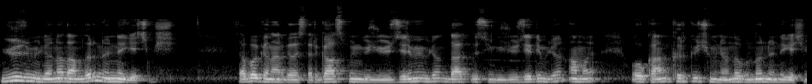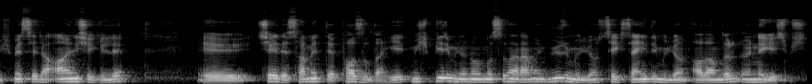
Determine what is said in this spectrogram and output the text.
100 milyon adamların önüne geçmiş. Ya bakın arkadaşlar Gasp'ın gücü 120 milyon, Darkless'in gücü 107 milyon ama Okan 43 milyonda bunların önüne geçmiş. Mesela aynı şekilde e, şeyde Samet'te Puzzle'da 71 milyon olmasına rağmen 100 milyon 87 milyon adamların önüne geçmiş.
